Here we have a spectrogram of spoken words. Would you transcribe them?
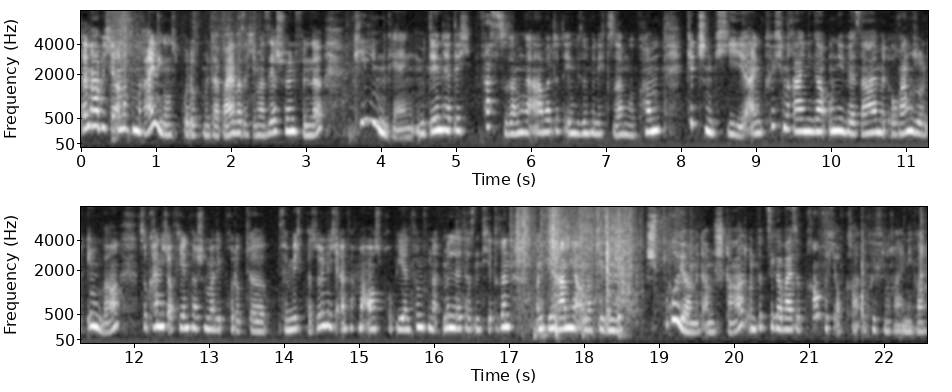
dann habe ich hier auch noch ein Reinigungsprodukt mit dabei, was ich immer sehr schön finde. Clean Gang, mit denen hätte ich fast zusammengearbeitet, irgendwie sind wir nicht zusammengekommen. Kitchen Key, ein Küchenreiniger universal mit Orange und Ingwer. So kann ich auf jeden Fall schon mal die Produkte für mich persönlich einfach mal ausprobieren. 500 Milliliter sind hier drin und wir haben hier auch noch diesen Sprüher mit am Start und witzigerweise brauche ich auch gerade einen Küchenreiniger.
